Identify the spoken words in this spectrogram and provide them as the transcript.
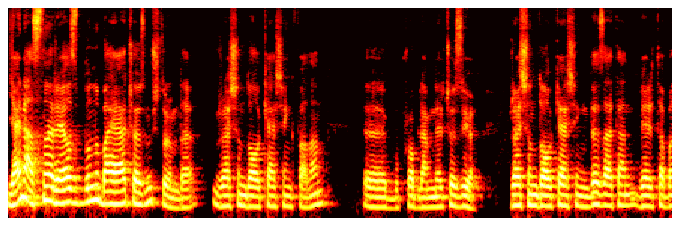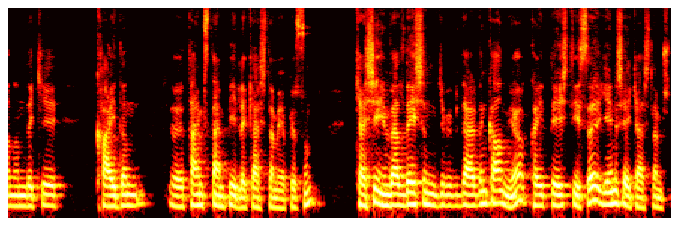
Yani aslında Rails bunu bayağı çözmüş durumda. Russian doll caching falan e, bu problemleri çözüyor. Russian doll caching'de zaten veri tabanındaki kaydın e, timestamp ile cache'leme yapıyorsun. Cache invalidation gibi bir derdin kalmıyor. Kayıt değiştiyse yeni şey cache'lemiş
